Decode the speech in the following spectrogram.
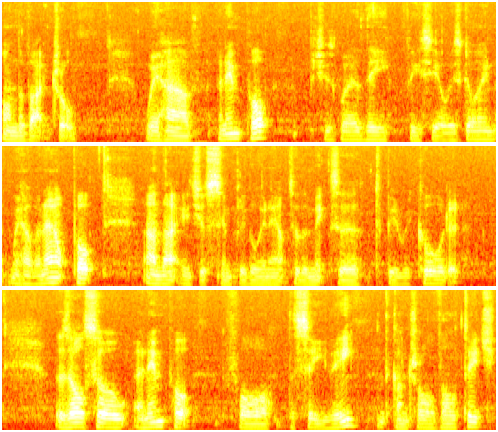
on the Vactrol we have an input which is where the VCO is going, we have an output and that is just simply going out to the mixer to be recorded. There's also an input for the CV, the control voltage,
